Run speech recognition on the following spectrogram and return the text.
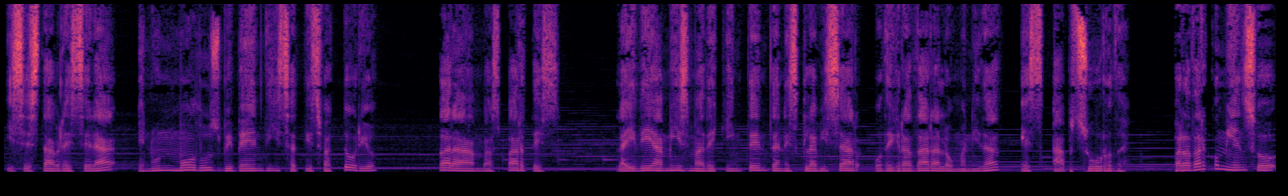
y se establecerá en un modus vivendi satisfactorio para ambas partes. La idea misma de que intentan esclavizar o degradar a la humanidad es absurda. Para dar comienzo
